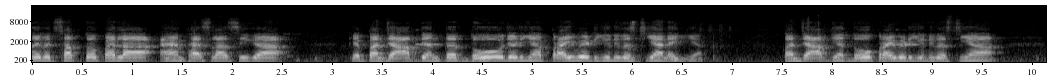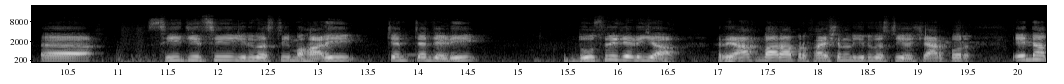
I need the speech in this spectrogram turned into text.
ਦੇ ਵਿੱਚ ਸਭ ਤੋਂ ਪਹਿਲਾ ਅਹਿਮ ਫੈਸਲਾ ਸੀਗਾ ਕਿ ਪੰਜਾਬ ਦੇ ਅੰਦਰ ਦੋ ਜਿਹੜੀਆਂ ਪ੍ਰਾਈਵੇਟ ਯੂਨੀਵਰਸਿਟੀਆਂ ਨੇਗੀਆਂ। ਪੰਜਾਬ ਦੀਆਂ ਦੋ ਪ੍ਰਾਈਵੇਟ ਯੂਨੀਵਰਸਿਟੀਆਂ ਸੀਜੀਸੀ ਯੂਨੀਵਰਸਿਟੀ ਮੋਹਾਲੀ, ਚਿੰ, ਝੰਜੇੜੀ। ਦੂਸਰੀ ਜਿਹੜੀ ਆ, ਰਿਆਤ ਬਾਰਾ ਪ੍ਰੋਫੈਸ਼ਨਲ ਯੂਨੀਵਰਸਿਟੀ ਹੁਸ਼ਿਆਰਪੁਰ। ਇਹਨਾਂ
